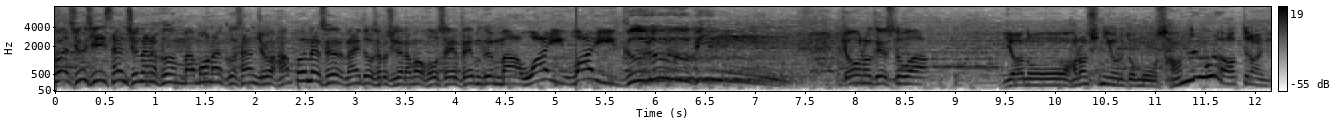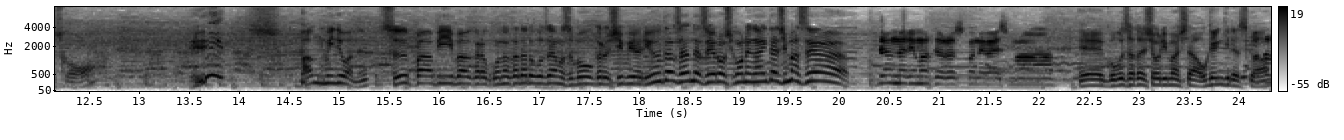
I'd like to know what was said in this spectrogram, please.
刻は10時37分まもなく38分です。内藤ソロが生放送 FM 群馬 YY グルービン。今日のゲストはいやあの話によるともう3年ぐらい会ってないんですか？え？番組ではねスーパービーバーからこの方でございます。ボーカル渋谷龍太さんです。よろしくお願いいたします。お世話になります。よろしくお願いします。えー、ご無沙汰しておりました。お元気ですか？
